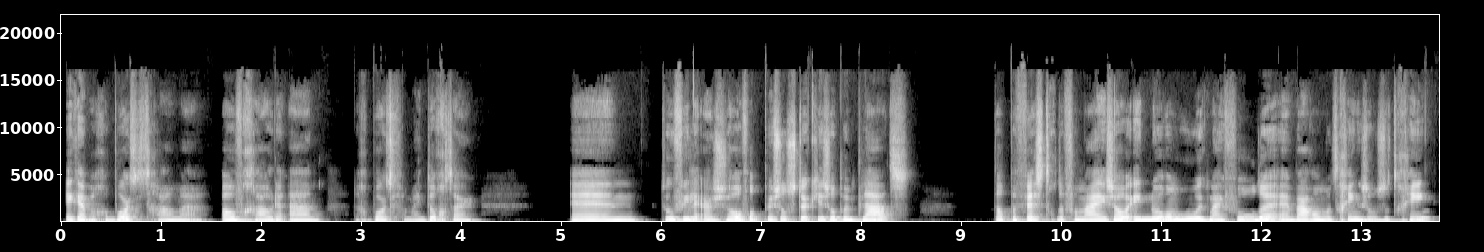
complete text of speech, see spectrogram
Ik heb een geboortetrauma overgehouden aan de geboorte van mijn dochter. En toen vielen er zoveel puzzelstukjes op hun plaats. Dat bevestigde voor mij zo enorm hoe ik mij voelde en waarom het ging zoals het ging.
